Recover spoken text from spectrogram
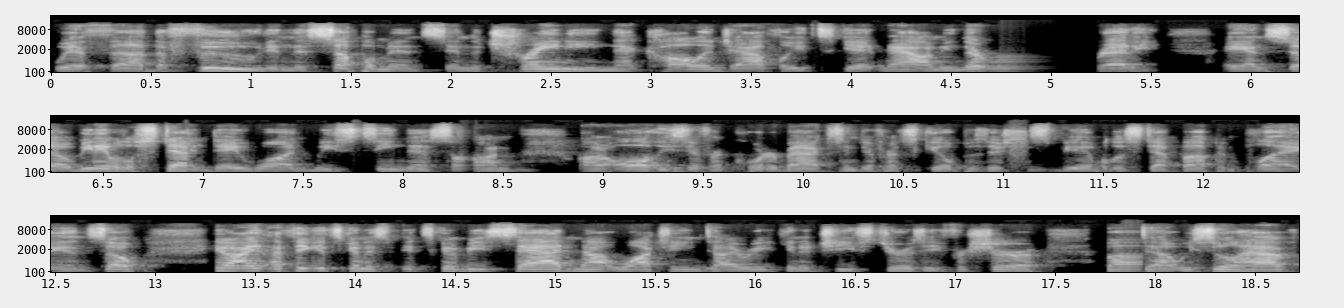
with uh, the food and the supplements and the training that college athletes get now, I mean they're ready. And so being able to step in day one, we've seen this on on all these different quarterbacks and different skill positions to be able to step up and play. And so, you know, I, I think it's gonna it's gonna be sad not watching Tyreek in a Chiefs jersey for sure. But uh, we still have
